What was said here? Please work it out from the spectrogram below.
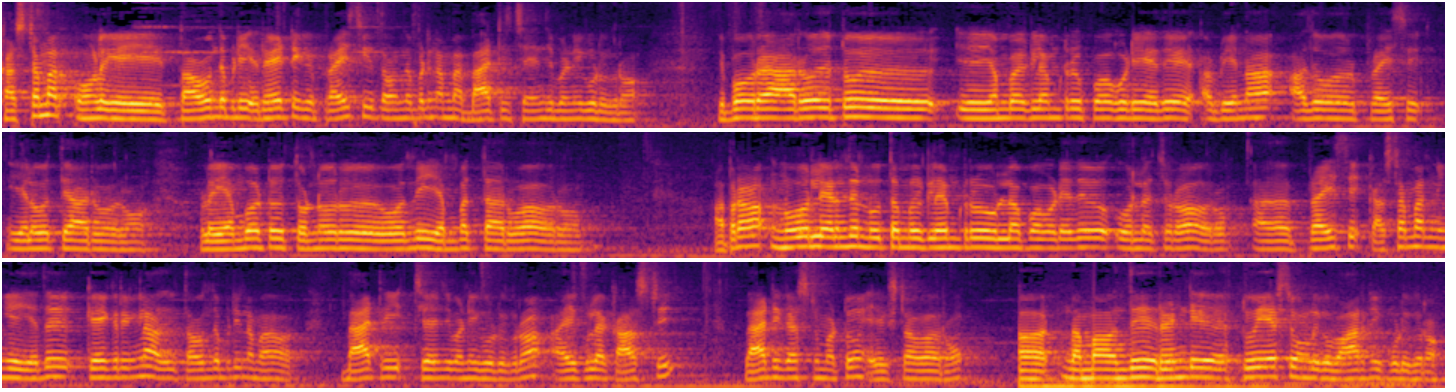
கஸ்டமர் உங்களுக்கு தகுந்தபடி ரேட்டுக்கு ப்ரைஸுக்கு தகுந்தபடி நம்ம பேட்ரி சேஞ்ச் பண்ணி கொடுக்குறோம். இப்போ ஒரு அறுபது டு எண்பது கிலோமீட்டர் போகக்கூடியது அப்படின்னா அது ஒரு ப்ரைஸு எழுபத்தி ஆறு வரும். இல்லை எண்பது டு தொண்ணூறு வந்து எண்பத்தாறு ரூபா வரும். அப்புறம் நூறுலேருந்து நூற்றம்பது கிலோமீட்டர் உள்ளே போகக்கூடியது ஒரு லட்ச ரூபா வரும். ப்ரைஸு கஸ்டமர் நீங்கள் எது கேட்குறீங்களோ அதுக்கு தகுந்தபடி நம்ம பேட்ரி சேஞ்ச் பண்ணி கொடுக்குறோம். அதுக்குள்ளே காஸ்ட்டு பேட்ரி காஸ்ட்டு மட்டும் எக்ஸ்ட்ராவாக வரும். நம்ம வந்து ரெண்டு டூ இயர்ஸ் உங்களுக்கு வாரண்டி கொடுக்குறோம்.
